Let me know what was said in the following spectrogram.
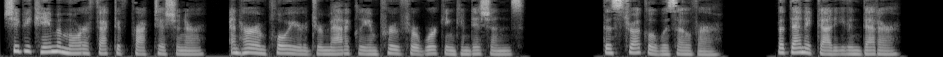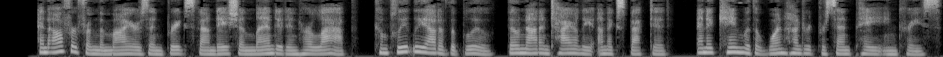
She became a more effective practitioner, and her employer dramatically improved her working conditions. The struggle was over. But then it got even better. An offer from the Myers and Briggs Foundation landed in her lap, completely out of the blue, though not entirely unexpected, and it came with a 100% pay increase.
